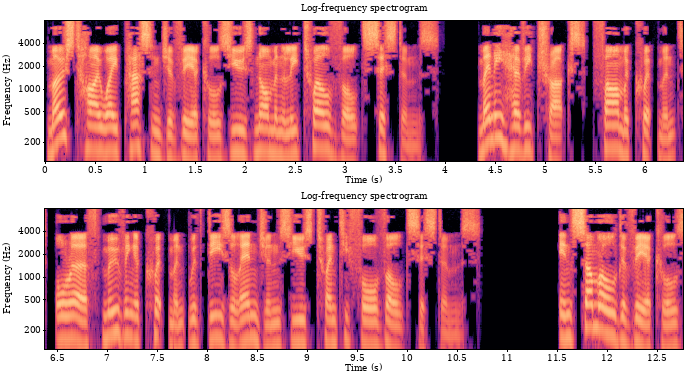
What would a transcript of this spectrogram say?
Most highway passenger vehicles use nominally 12-volt systems. Many heavy trucks, farm equipment, or earth-moving equipment with diesel engines use 24-volt systems. In some older vehicles,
